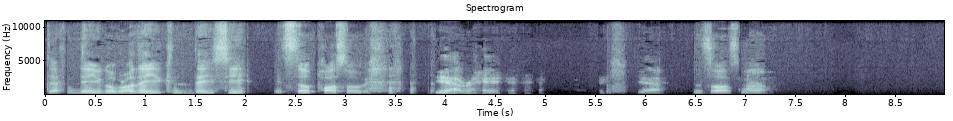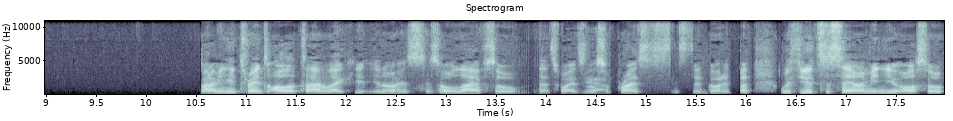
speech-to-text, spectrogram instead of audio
definitely. There you go, bro. There you can. There you see, it's still possible. yeah, right. yeah. It's awesome. Uh, but I mean, he trains all the time, like you, you know, his his whole life. So that's why it's yeah. no surprise he still got it. But with you, it's the same. I mean, you also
